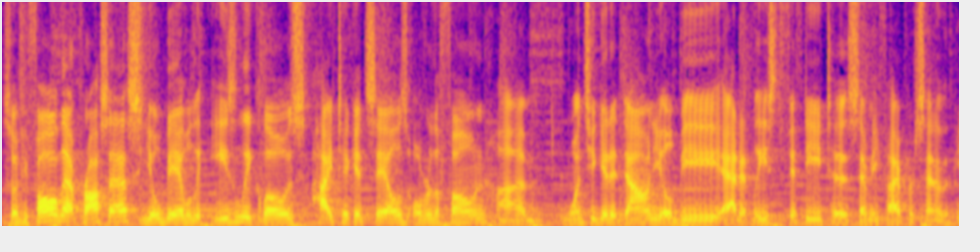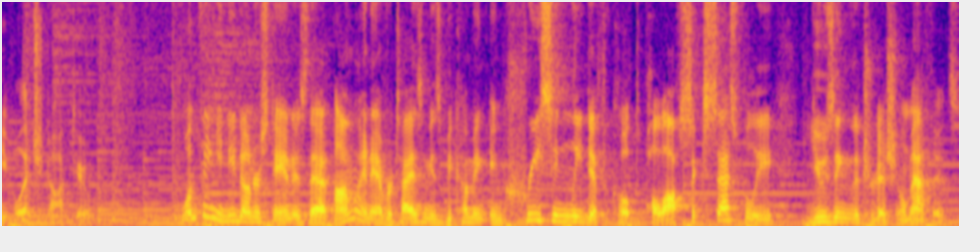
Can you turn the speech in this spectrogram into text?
So if you follow that process, you'll be able to easily close high ticket sales over the phone. Um, once you get it down, you'll be at at least 50 to 75% of the people that you talk to. One thing you need to understand is that online advertising is becoming increasingly difficult to pull off successfully using the traditional methods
